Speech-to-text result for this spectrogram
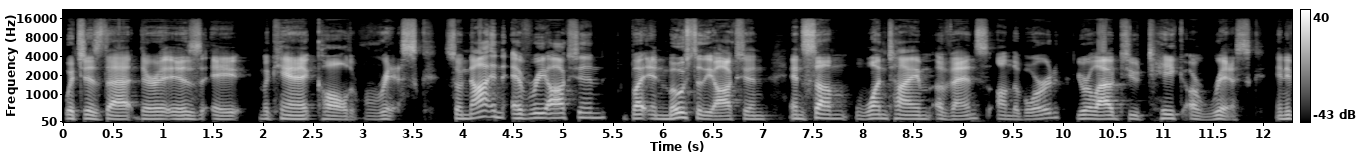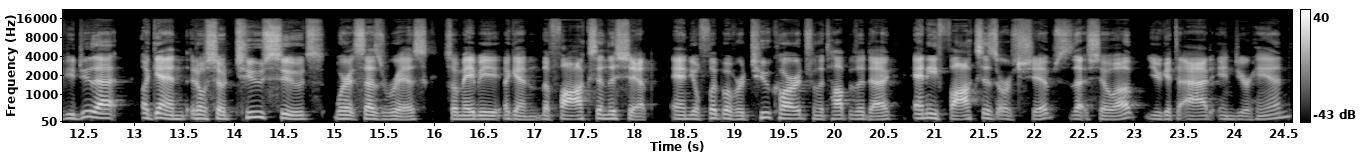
which is that there is a mechanic called risk. So not in every auction, but in most of the auction and some one-time events on the board, you're allowed to take a risk. And if you do that, again, it'll show two suits where it says risk. So maybe again, the fox and the ship, and you'll flip over two cards from the top of the deck. Any foxes or ships that show up, you get to add into your hand.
